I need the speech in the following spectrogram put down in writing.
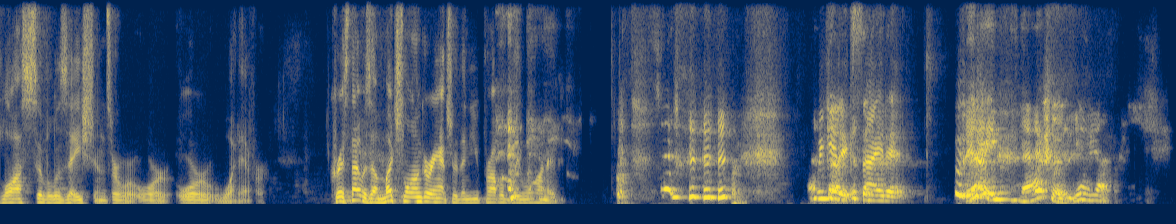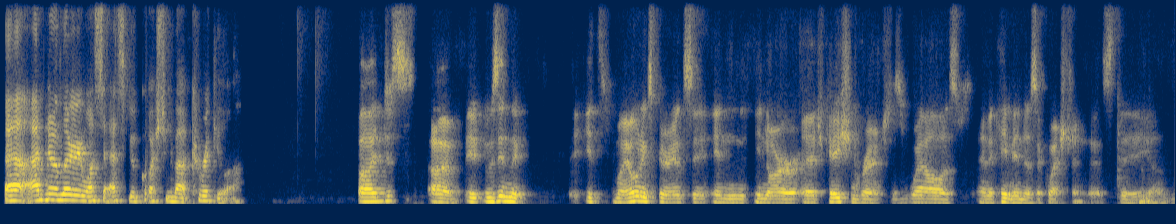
lost civilizations or, or, or whatever? Chris, that was a much longer answer than you probably wanted. we get excited. Yeah, exactly. Yeah, yeah. Uh, I know Larry wants to ask you a question about curricula. I just, uh, it was in the, it's my own experience in- in, our education branch as well as, and it came in as a question, is the, um,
